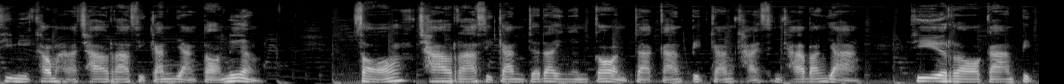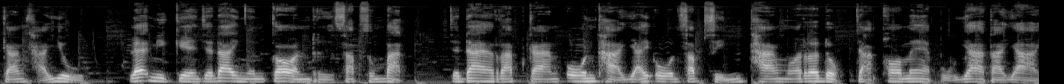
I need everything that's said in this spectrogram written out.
ที่มีเข้ามาหาชาวราศีกันอย่างต่อเนื่อง 2. ชาวราศีกันจะได้เงินก้อนจากการปิดการขายสินค้าบางอย่าง ที่รอการปิดการขายอยู่ และมีเกณฑ์จะได้เงินก้อนหรือทรัพย์สมบัติ จะได้รับการโอนถ่ายย้ายโอนทรัพย์สินทางมรดกจากพ่อแม่ปู่ย่าตายาย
